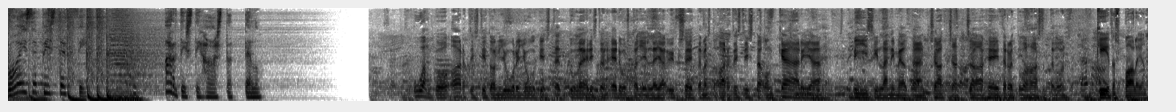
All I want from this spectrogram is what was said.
Voise.fi. Artistihaastattelu. UMK-artistit on juuri julkistettu lehdistön edustajille ja yksi seitsemästä artistista on Kääriä biisillä nimeltään Cha Cha Cha. Hei, tervetuloa haastatteluun. Kiitos paljon.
